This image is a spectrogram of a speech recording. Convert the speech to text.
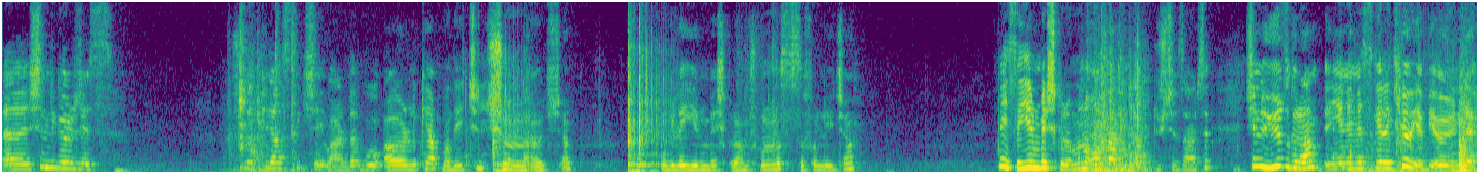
Ee, şimdi göreceğiz. Şurada plastik şey vardı. Bu ağırlık yapmadığı için şununla ölçeceğim. Bu bile 25 grammış. Bunu nasıl sıfırlayacağım? Neyse 25 gramını ondan düşeceğiz artık. Şimdi 100 gram yenilmesi gerekiyor ya bir öğünde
